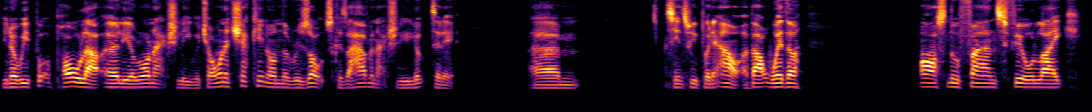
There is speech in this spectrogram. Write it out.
You know, we put a poll out earlier on actually, which I want to check in on the results because I haven't actually looked at it um, since we put it out about whether Arsenal fans feel like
